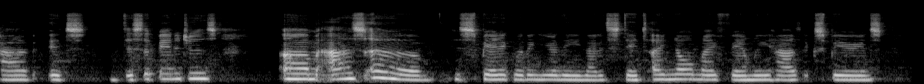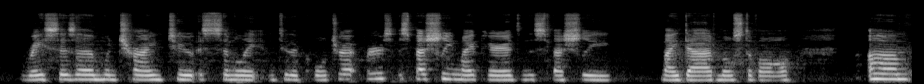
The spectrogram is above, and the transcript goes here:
have its disadvantages. Um, as a Hispanic living here in the United States, I know my family has experienced racism when trying to assimilate into the culture at first, especially my parents and especially my dad, most of all. Um,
